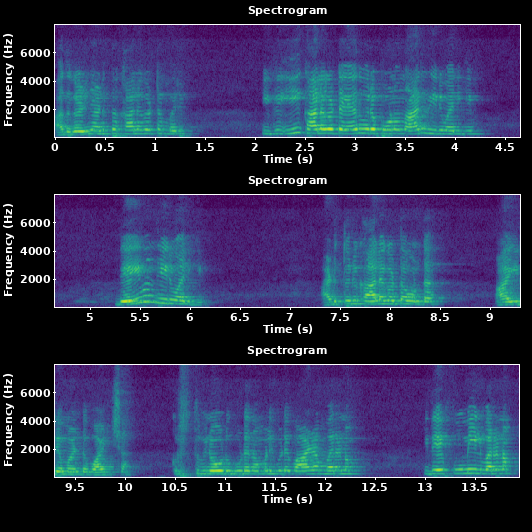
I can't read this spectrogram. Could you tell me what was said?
അത് കഴിഞ്ഞ് അടുത്ത കാലഘട്ടം വരും. ഈ കാലഘട്ടം ഏതുവരെ പോകണമെന്ന് ആര് തീരുമാനിക്കും? ദൈവം തീരുമാനിക്കും. അടുത്തൊരു കാലഘട്ടമുണ്ട്. ആയിരം ആണ്ട് വാഴ്ച. ക്രിസ്തുവിനോടുകൂടെ നമ്മൾ ഇവിടെ വാഴാൻ വരണം. ഇതേ ഭൂമിയിൽ വരണം.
